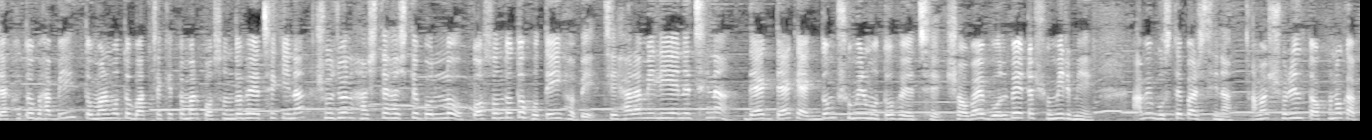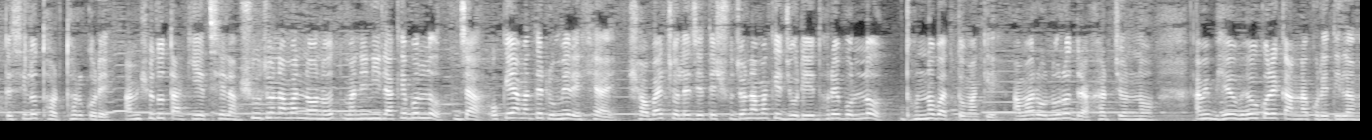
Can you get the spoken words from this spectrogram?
দেখো তো ভাবি, তোমার মতো বাচ্চাকে তোমার পছন্দ হয়েছে কিনা? সুজন হাসতে হাসতে বলল, পছন্দ তো হতেই হবে। চেহারা মিলিয়ে এনেছি না? দেখ দেখ, একদম সুমির মতো হয়েছে। সবাই বলবে এটা সুমির মেয়ে। আমি বুঝতে পারছি না। আমার শরীর তখনও কাঁপতেছিল থরথর করে। আমি শুধু তাকিয়েছিলাম। সুজন আমার ননদ মানে নীলাকে বলল, যা, ওকে আমাদের রুমে রেখে আয়। সবাই চলে যেতে সুজন আমাকে জড়িয়ে ধরে বলল, ধন্যবাদ তোমাকে, আমার অনুরোধ রাখার জন্য। আমি ভেউ ভেউ করে কান্না করে দিলাম।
